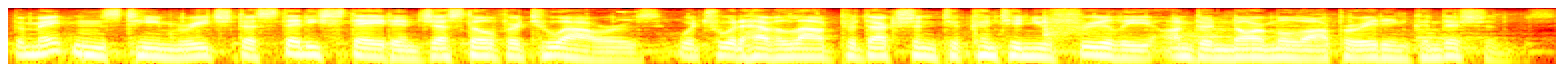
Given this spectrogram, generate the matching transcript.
The maintenance team reached a steady state in just over two hours, which would have allowed production to continue freely under normal operating conditions.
